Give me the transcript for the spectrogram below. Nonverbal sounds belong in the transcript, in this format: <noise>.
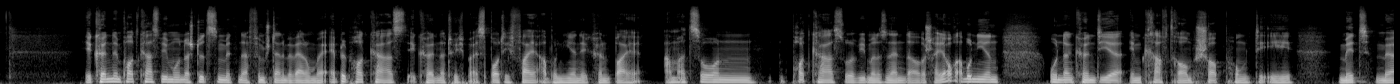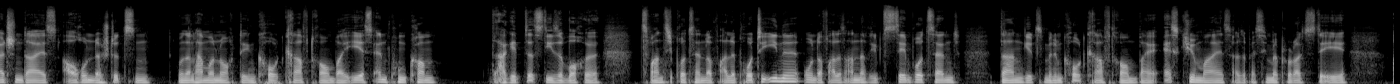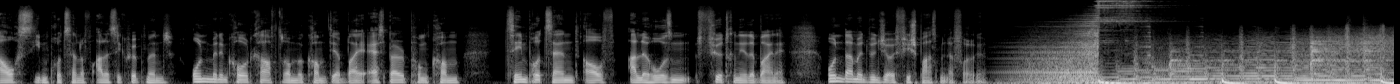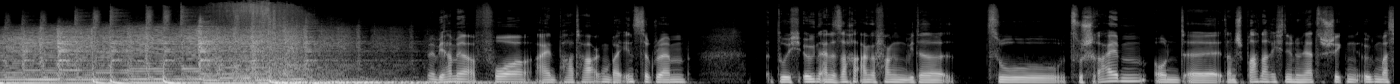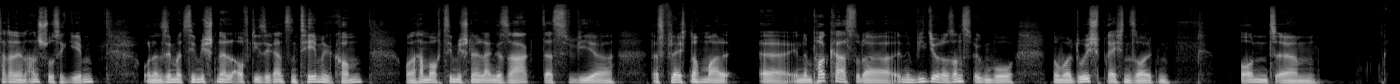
Ihr könnt den Podcast wie immer unterstützen mit einer 5-Sterne-Bewertung bei Apple Podcast. Ihr könnt natürlich bei Spotify abonnieren. Ihr könnt bei Amazon Podcast oder wie man das nennt, da wahrscheinlich auch abonnieren. Und dann könnt ihr im kraftraumshop.de mit Merchandise auch unterstützen. Und dann haben wir noch den Code Kraftraum bei esn.com. Da gibt es diese Woche 20% auf alle Proteine und auf alles andere gibt es 10%. Dann gibt es mit dem Code Kraftraum bei SQMice, also bei simpleproducts.de, auch 7% auf alles Equipment. Und mit dem Code Kraftraum bekommt ihr bei asperry.com 10% auf alle Hosen für trainierte Beine. Und damit wünsche ich euch viel Spaß mit der Folge. Wir haben ja vor ein paar Tagen bei Instagram durch irgendeine Sache angefangen, wieder zu, zu schreiben und äh, dann Sprachnachrichten hin und her zu schicken. Irgendwas hat dann den Anstoß gegeben. Und dann sind wir ziemlich schnell auf diese ganzen Themen gekommen und haben auch ziemlich schnell dann gesagt, dass wir das vielleicht nochmal äh, in einem Podcast oder in einem Video oder sonst irgendwo nochmal durchsprechen sollten. Und ähm,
